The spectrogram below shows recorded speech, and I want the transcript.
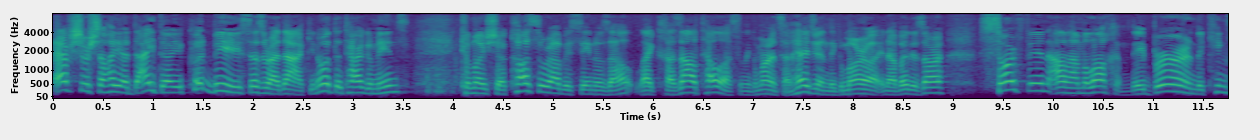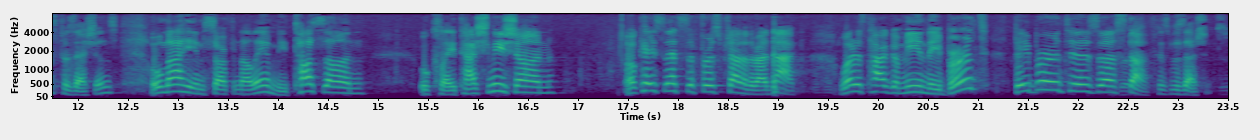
Efshir Shahaya Daita, it could be, says Radak. You know what the Targum means? Kama Shakasu Rabbi Seinozal, like Chazal tell us in the Gemara in Sanhedrin, the Gemara in Avodah Zarah, Sarfin al Hamalachim. They burn the king's possessions. Umahim Sarfin aleim mitasan, uklei tashmishan. Okay, so that's the first pshat of the Radak. What does Targum mean? They burnt? They burnt his uh, stuff, his possessions.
